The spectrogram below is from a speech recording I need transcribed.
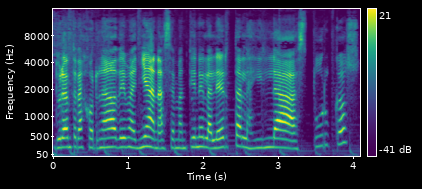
durante la jornada de mañana. Se mantiene la alerta en las Islas Turcos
